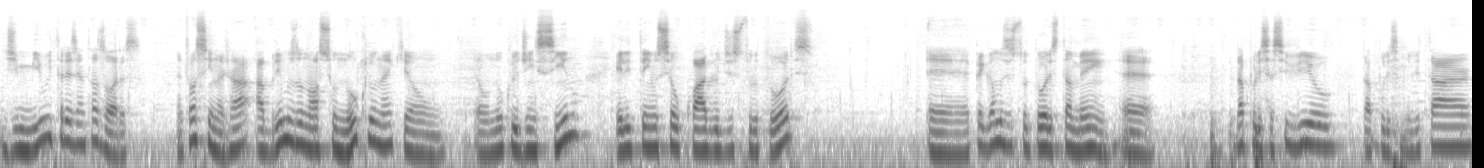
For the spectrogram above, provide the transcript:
de 1.300 horas. Então, assim, nós já abrimos o nosso núcleo, né, que é um, é um núcleo de ensino. Ele tem o seu quadro de instrutores. É, pegamos instrutores também é, da Polícia Civil, da Polícia Militar,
